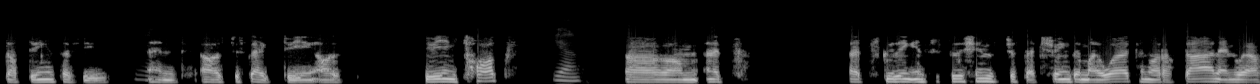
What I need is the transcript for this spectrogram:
stopped doing interviews Yeah. and I was just like doing, I was doing talks, yeah. um, at, at schooling institutions, just like showing them my work and what I've done and where I've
